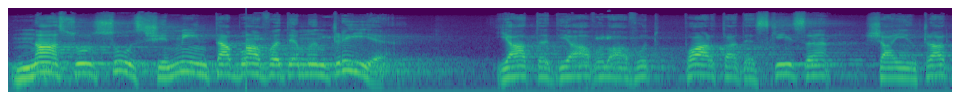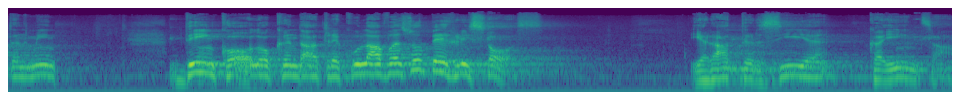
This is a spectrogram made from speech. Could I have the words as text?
nasul sus și mintea boavă de mândrie, iată, diavolul a avut poarta deschisă și a intrat în minte. Dincolo, când a trecut, l-a văzut pe Hristos. Era târzie căința.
